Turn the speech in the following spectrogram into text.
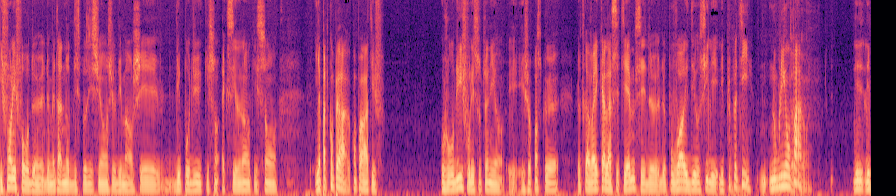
ils font l'effort de, mettre à notre disposition sur des marchés des produits qui sont excellents, qui sont... Il n'y a pas de comparatif. Aujourd'hui, il faut les soutenir. Et, je pense que le travail qu'a la CTM, c'est de, pouvoir aider aussi les, plus petits. N'oublions pas, les,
